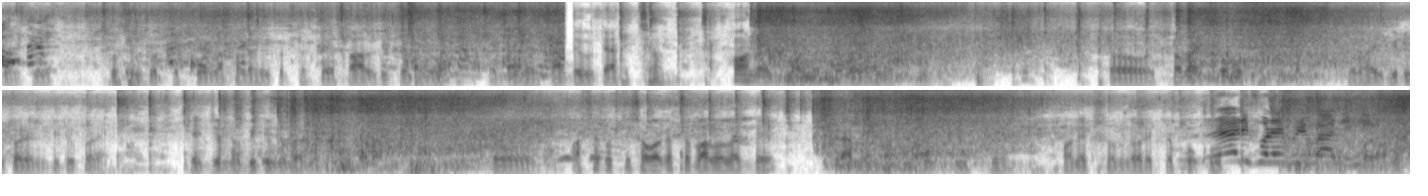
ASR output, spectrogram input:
দিচ্ছে গোসল করতেছে, লাফালাফি করতেছে, পাল দিতেছে, একজনের কাঁধে উঠে আরেকজন অনেক মজা সবাই অনেক মজা। তো সবাই খুব উৎসাহিত তো ভাই ভিডিও করেন ভিডিও করেন। সেই জন্য ভিডিওগুলো মেকিং করা। তো আশা করছি সবার কাছে ভালো লাগবে। গ্রামীণ দৃশ্য অনেক সুন্দর একটা পুকুর। অনেক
